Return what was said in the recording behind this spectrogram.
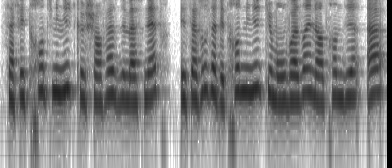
ça fait 30 minutes que je suis en face de ma fenêtre. Et ça se trouve, ça fait 30 minutes que mon voisin, il est en train de dire, ah,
